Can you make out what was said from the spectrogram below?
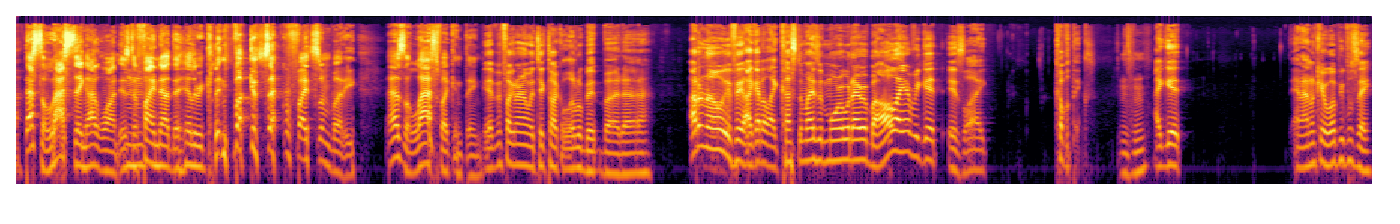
Mm-hmm. that's the last thing I want is to find out that Hillary Clinton fucking sacrificed somebody. That's the last fucking thing. Yeah, I've been fucking around with TikTok a little bit, but uh I don't know if it, I gotta like customize it more or whatever. But all I ever get is like couple things. Mm-hmm. I get, and I don't care what people say,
